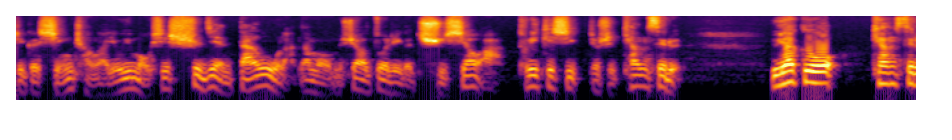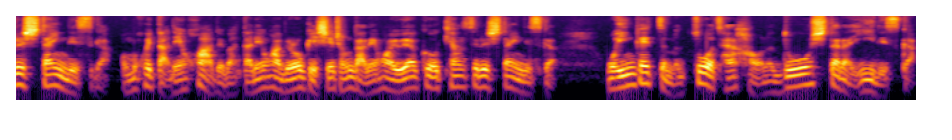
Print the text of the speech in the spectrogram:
这个行程啊，由于某些事件耽误了，那么我们需要做这个取消啊。取り消し就是 cancel。予約をキャンセルしたいんですが，我们会打电话，对吧？打电话，比如我给携程打电话，予約をキャンセルしたいんですが，我应该怎么做才好呢？どうしたらいいですか？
